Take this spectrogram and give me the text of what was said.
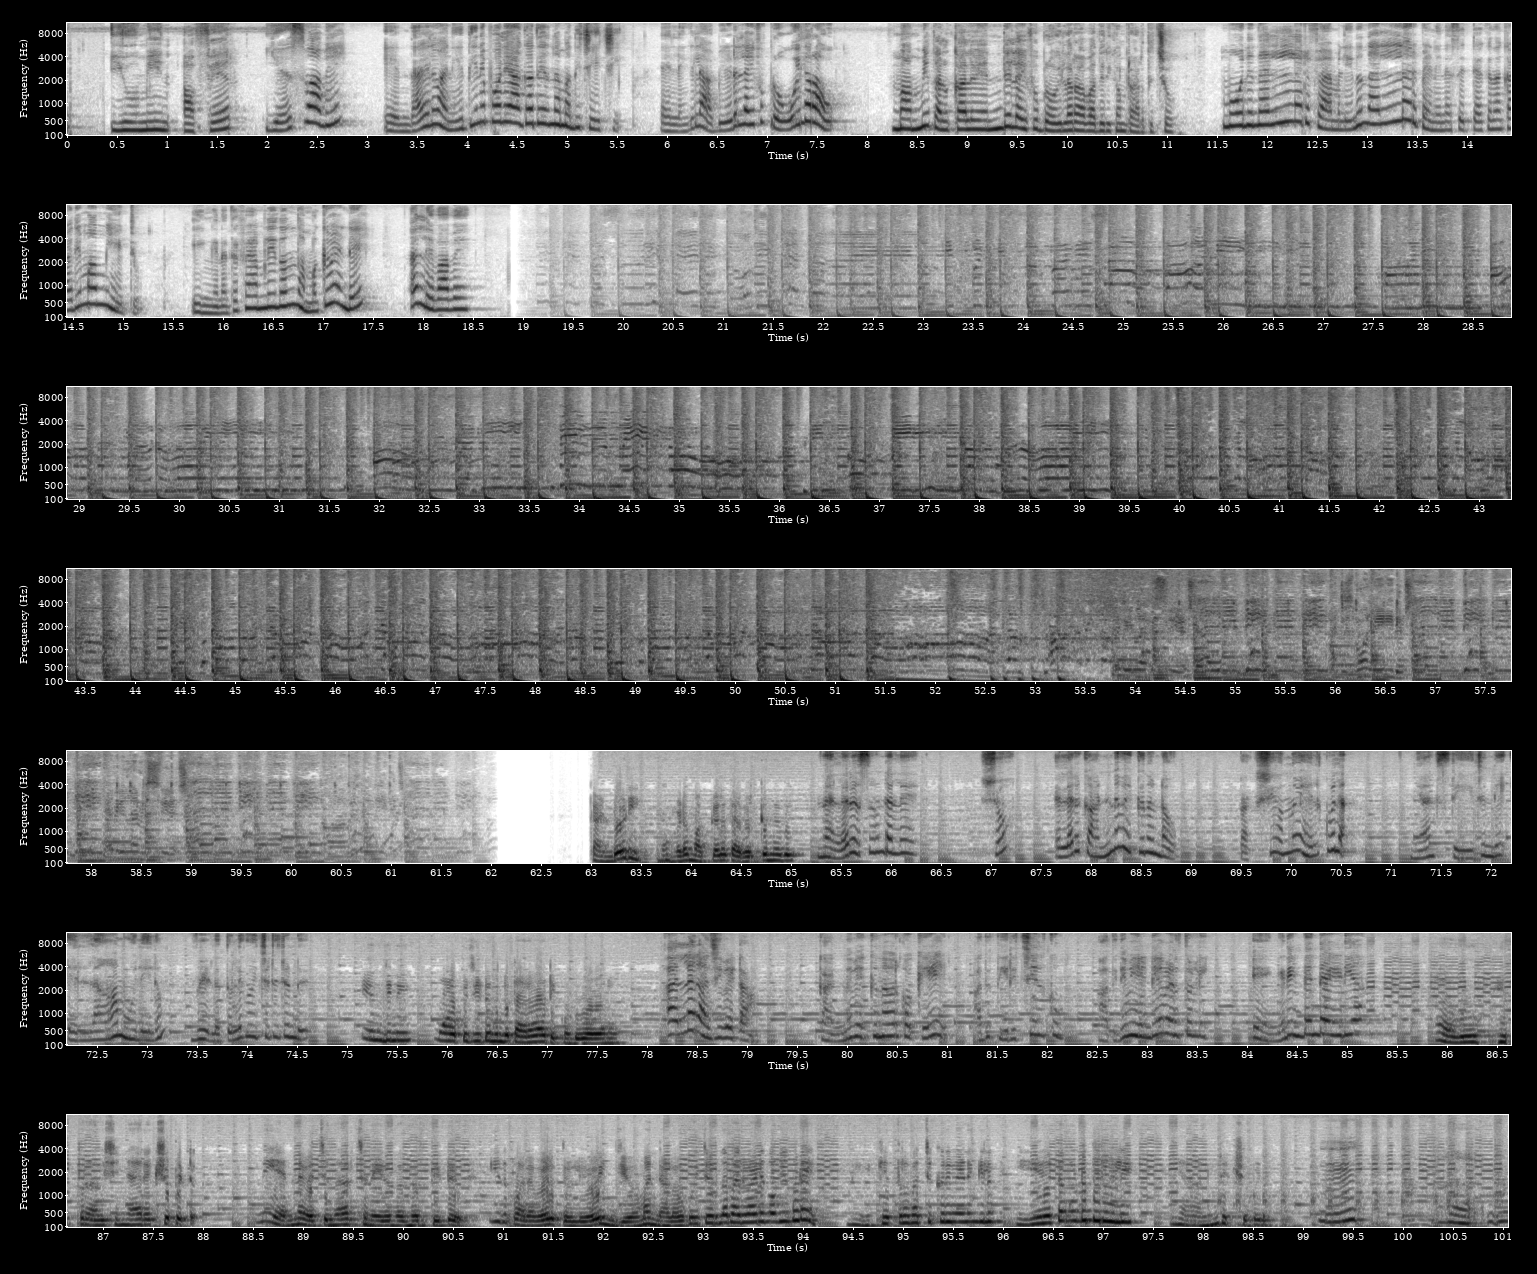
യു മീൻ അഫെയർ യെസ് വാവേ. എന്തായാലും അനിയത്തിനെ പോലെ ആകാതിരുന്ന മതി ചേച്ചി. അല്ലെങ്കിൽ അബിയുടെ ലൈഫ് ബ്രോയിലർ ആവും. മമ്മി തൽക്കാലം എന്റെ ലൈഫ് ബ്രോയിലർ ആവാതിരിക്കാൻ പ്രാർത്ഥിച്ചോ? മോന് നല്ലൊരു ഫാമിലിയിൽ നിന്ന് നല്ലൊരു പെണ്ണിനെ സെറ്റാക്കുന്ന കാര്യം മമ്മി ഏറ്റു. ഇങ്ങനത്തെ ഫാമിലിയിൽ നിന്നും നമുക്ക് വേണ്ടേ? അല്ലേ വാവേ? കണ്ടോടി നമ്മുടെ മക്കൾ തകർക്കുന്നത്. നല്ല രസമുണ്ടല്ലേ? ഷോ എല്ലാരും കണ്ണു വെക്കുന്നുണ്ടാവും. പക്ഷെ ഒന്നും ഏൽക്കൂല. ഞാൻ സ്റ്റേജിന്റെ എല്ലാ മൂലയിലും വെള്ളത്തുള്ളി കുഴിച്ചിട്ടിട്ടുണ്ട്. എന്തിന്? മുളപ്പിച്ചിട്ട് നിന്റെ തലവാട്ടി കൊണ്ടുപോകാനോ അല്ല രാജീവേട്ടാ. കണ്ണ് വെക്കുന്നവർക്കൊക്കെ അത് തിരിച്ചേൽക്കും. അതിനു വേണ്ടിയ വെളുത്തുള്ളി. എങ്ങനെയുണ്ട് എന്റെ ഐഡിയ? ഇപ്രാവശ്യം ഞാൻ രക്ഷപ്പെട്ടു. നീ എന്നെ വെച്ച് നേർച്ച നേരുന്നത് നിർത്തിയിട്ട് ഇതുപോലെ വെളുത്തുള്ളിയോ ഇഞ്ചിയോ മഞ്ഞളോ കുഴിച്ചിടുന്ന പരിപാടി നോക്കിക്കൂടെ? നിനക്ക് എത്ര പച്ചക്കറി വേണമെങ്കിലും ഏട്ടം കൊണ്ട് തരൂലേ? ഞാനും രക്ഷപ്പെടും.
